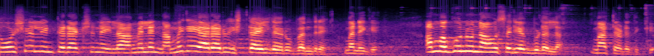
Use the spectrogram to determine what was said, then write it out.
ಸೋಷಿಯಲ್ ಇಂಟರಾಕ್ಷನ್ ಇಲ್ಲ. ಆಮೇಲೆ ನಮಗೆ ಯಾರು ಇಷ್ಟ ಇಲ್ಲದೆ ಇರೋ ಬಂದರೆ ಮನೆಗೆ, ಆ ಮಗುನೂ ನಾವು ಸರಿಯಾಗಿ ಬಿಡಲ್ಲ ಮಾತಾಡೋದಕ್ಕೆ.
